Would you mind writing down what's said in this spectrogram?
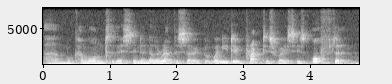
um, we'll come on to this in another episode, but when you do practice races, often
